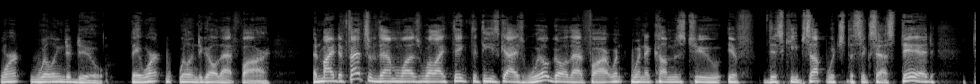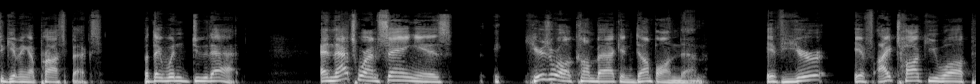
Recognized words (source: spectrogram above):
weren't willing to do. They weren't willing to go that far. And my defense of them was, well, I think that these guys will go that far when, when it comes to, if this keeps up, which the success did, to giving up prospects. But they wouldn't do that. And that's where I'm saying is, here's where I'll come back and dump on them. If you're, if I talk you up,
